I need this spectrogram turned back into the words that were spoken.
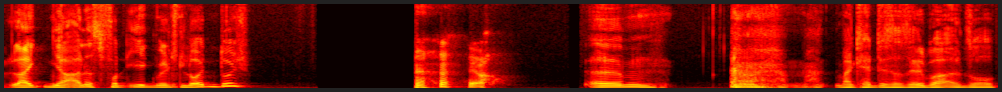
liken ja alles von irgendwelchen Leuten durch. ja. Ähm, man kennt es ja selber, also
